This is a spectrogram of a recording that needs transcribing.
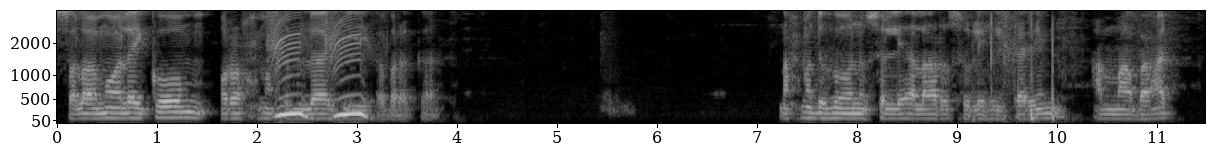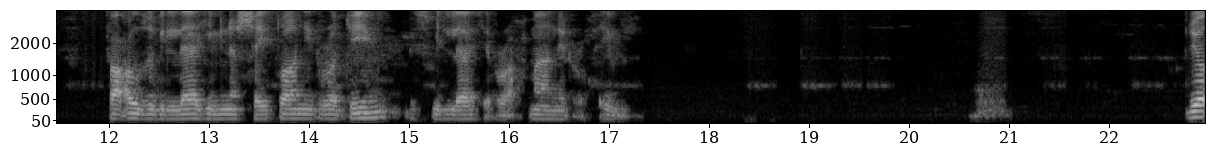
আসসালামু আলাইকুম রহমতুল্লাহি আবরকাত নাহমাদুহু অনুসল্লি আলা রসুলহিল করিম আম্মা বাদ ফাউজু বিল্লাহি মিনাশ শাইতানির রাজিম বিসমিল্লাহির রহমানির রহিম প্রিয়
